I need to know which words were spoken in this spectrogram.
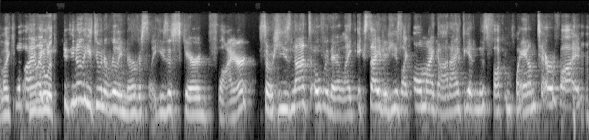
Like well, even like with you know that he's doing it really nervously. He's a scared flyer, so he's not over there like excited. He's like, "Oh my god, I have to get in this fucking plane. I'm terrified."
